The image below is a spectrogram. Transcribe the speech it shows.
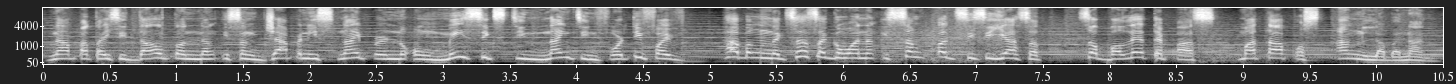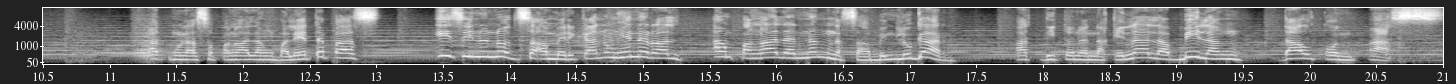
Napatay si Dalton ng isang Japanese sniper noong May 16, 1945 habang nagsasagawa ng isang pagsisiyasat sa Balete Pass matapos ang labanan. At mula sa pangalang Balete Pass, isinunod sa Amerikanong general ang pangalan ng nasabing lugar at dito na nakilala bilang Dalton Pass.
